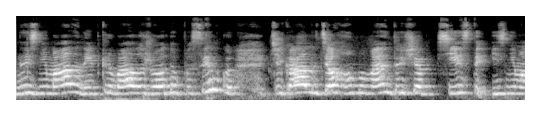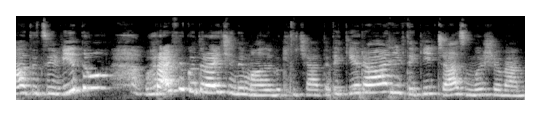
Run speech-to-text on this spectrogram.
не, знімала, не відкривала жодну посилку. Чекала цього моменту, щоб сісти і знімати це відео. Графіку, до речі, не мали виключати. Такі реалії, в такий час ми живемо.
